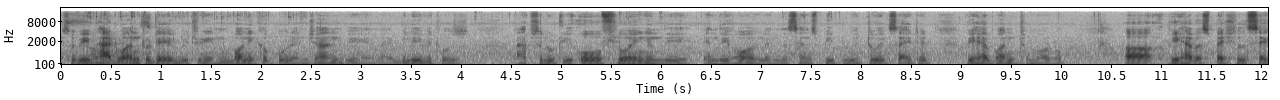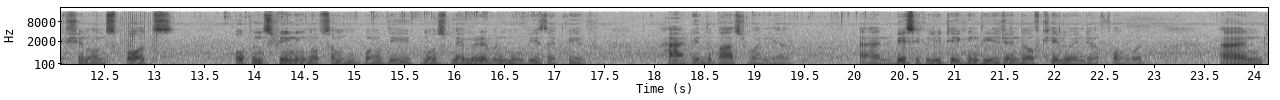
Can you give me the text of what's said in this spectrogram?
So we've had one today between Boney Kapoor and Janhvi, and I believe it was absolutely overflowing in the in the hall. In the sense, people were too excited. We have one tomorrow. Uh, we have a special section on sports, open screening of some one of the most memorable movies that we've had in the past one year, and basically taking the agenda of Khelo India forward. And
